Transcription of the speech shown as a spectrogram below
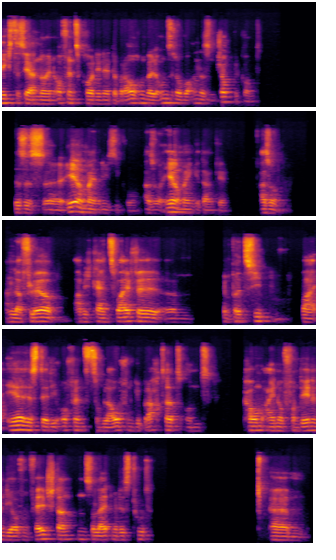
nächstes Jahr einen neuen Offense-Koordinator brauchen, weil unserer woanders einen Job bekommt. Das ist äh, eher mein Risiko, also eher mein Gedanke. Also an Lafleur habe ich keinen Zweifel. Ähm, Im Prinzip war er es, der die Offense zum Laufen gebracht hat und kaum einer von denen, die auf dem Feld standen, so leid mir das tut. Ähm,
